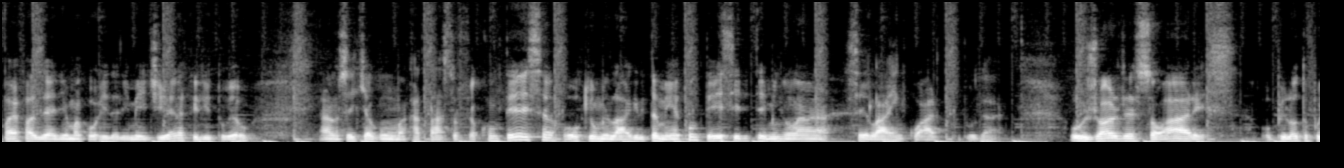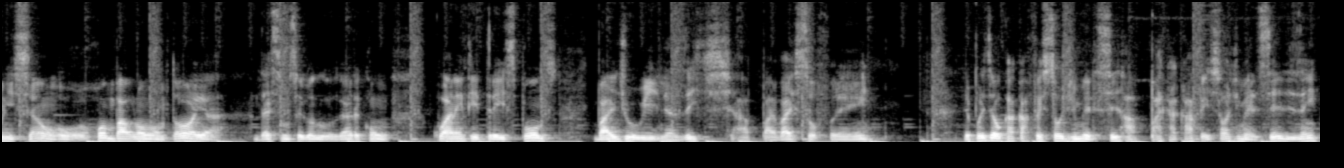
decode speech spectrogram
Vai fazer ali uma corrida ali mediana, acredito eu. A não ser que alguma catástrofe aconteça ou que um milagre também aconteça e ele termine lá, sei lá, em quarto lugar. O Jorge Soares, o piloto punição, o Juan Pablo Montoya, 12 lugar com 43 pontos, vai de Williams. Ixi, rapaz, vai sofrer, hein? Depois é o Kaká fez só de Mercedes. Rapaz, Kaká fez só de Mercedes, hein?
